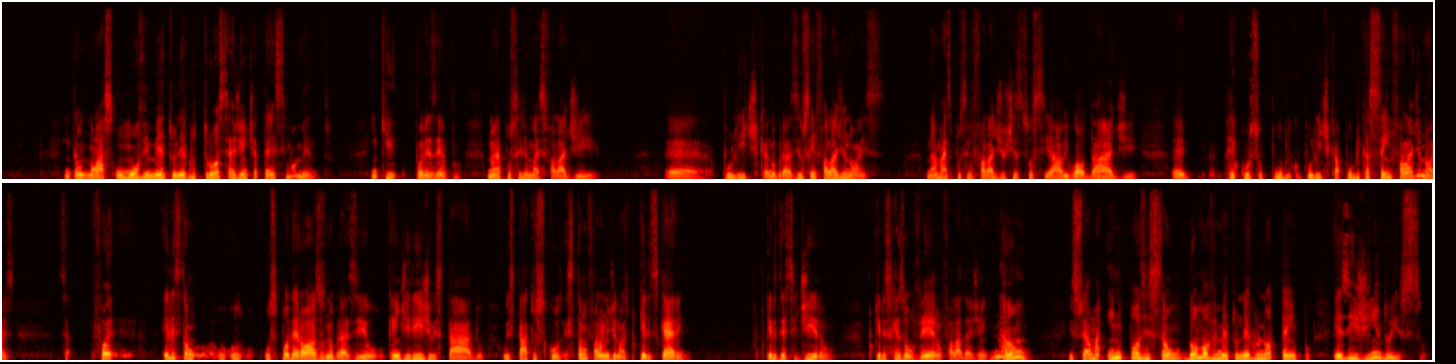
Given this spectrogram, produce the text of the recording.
Então, nós, o movimento negro trouxe a gente até esse momento. Em que, por exemplo, não é possível mais falar de é, política no Brasil sem falar de nós. Não é mais possível falar de justiça social, igualdade, é, recurso público, política pública, sem falar de nós. Foi, eles estão, os poderosos no Brasil, quem dirige o Estado, o status quo, estão falando de nós porque eles querem? Porque eles decidiram? Porque eles resolveram falar da gente? Não! Isso é uma imposição do movimento negro no tempo, exigindo isso.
